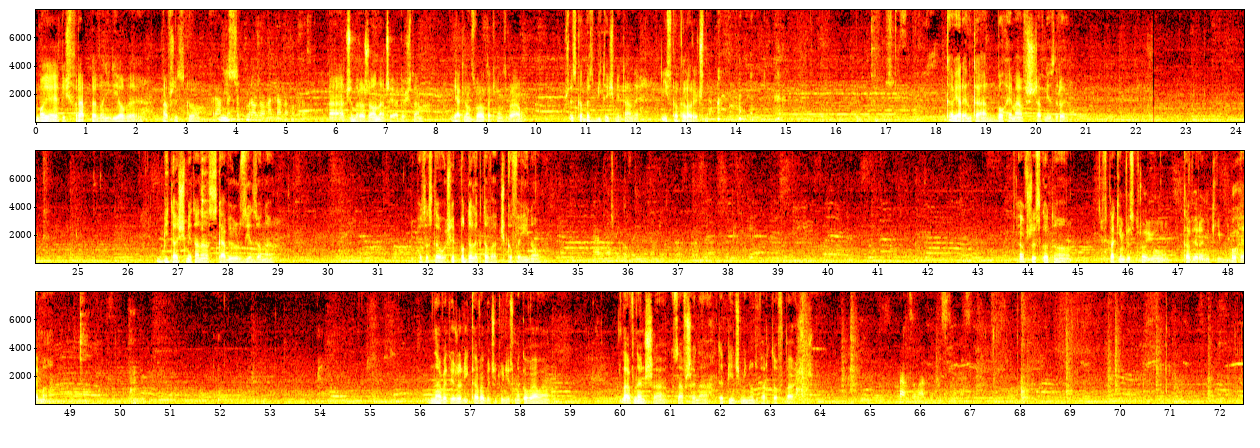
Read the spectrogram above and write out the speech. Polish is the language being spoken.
Moje jakieś frappe waniliowe, a wszystko Frappe, nic. czy mrożona kawa po prostu. A czy mrożona, czy jakoś tam jak ją zwał, tak ją zwał wszystko bez bitej śmietany. Niskokaloryczne kawiarenka Bohema w Szczawnie Zdroju. Bita śmietana z kawy już zjedzona. Pozostało się podelektować kofeiną A wszystko to w takim wystroju kawiarenki Bohema. Nawet jeżeli kawa by Ci tu nie smakowała, dla wnętrza zawsze na te 5 minut warto wpaść. Bardzo ładny wystrój.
